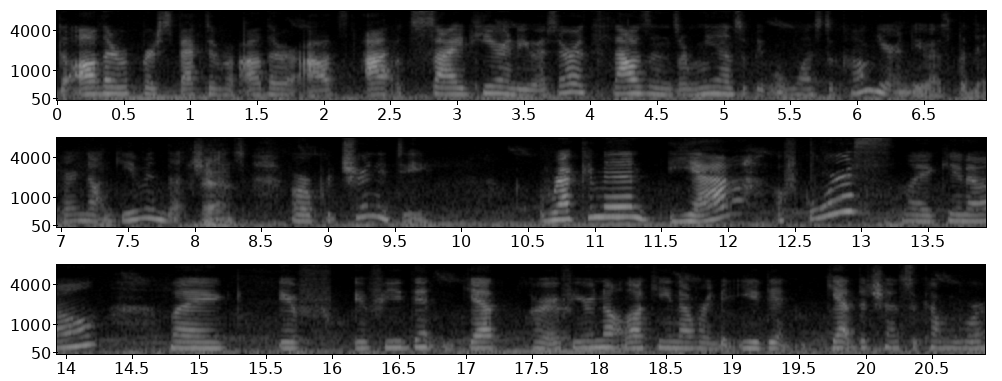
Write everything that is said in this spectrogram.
the other perspective or other out, outside here in the US, there are thousands or millions of people who wants to come here in the US, but they are not given that Yeah. chance or opportunity. Recommend, yeah, of course. Like you know, like if if you didn't get or if you're not lucky enough or that you didn't get the chance to come over,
